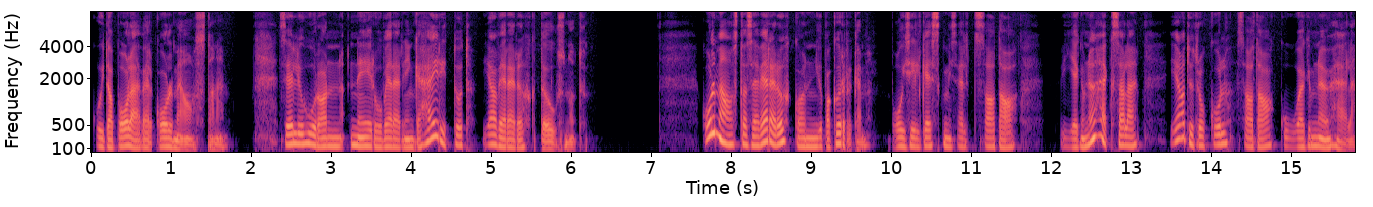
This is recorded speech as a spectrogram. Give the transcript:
kui ta pole veel kolmeaastane. sel juhul on neeru vereringe häiritud ja vererõhk tõusnud kolmeaastase vererõhk on juba kõrgem, poisil keskmiselt sada viiekümne üheksale ja tüdrukul sada kuuekümne ühele.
